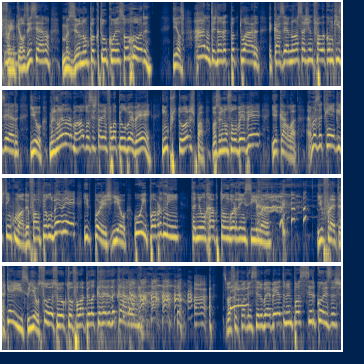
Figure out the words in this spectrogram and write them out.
foi o que eles disseram. Mas eu não pactuo com esse horror. E eles, ah, não tens nada que pactuar. A casa é nossa, a gente fala como quiser. E eu, mas não é normal vocês estarem a falar pelo bebê. Impostores, pá. Vocês não são o bebê. E a Carla, ah, mas a quem é que isto incomoda? Eu falo pelo bebê. E depois, e eu, ui, pobre de mim. Tenho um rabo tão gordo em cima. E o Freitas, que é isso? E eu, sou eu, sou eu que estou a falar pela cadeira da Carla. Se vocês podem ser o bebê, eu também posso ser coisas.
